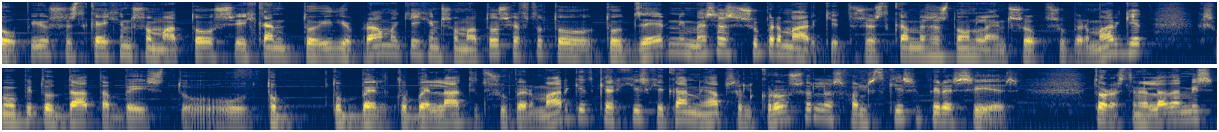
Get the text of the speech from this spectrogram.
το οποίο ουσιαστικά έχει ενσωματώσει, έχει κάνει το ίδιο πράγμα και έχει ενσωματώσει αυτό το, το journey μέσα σε σούπερ μάρκετ. Ουσιαστικά μέσα στο online shop του σούπερ μάρκετ χρησιμοποιεί το database, το, το, τον, τον πελάτη του σούπερ μάρκετ και αρχίζει και κάνει upsell cross-sell ασφαλιστικές υπηρεσίες. Τώρα στην Ελλάδα εμείς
